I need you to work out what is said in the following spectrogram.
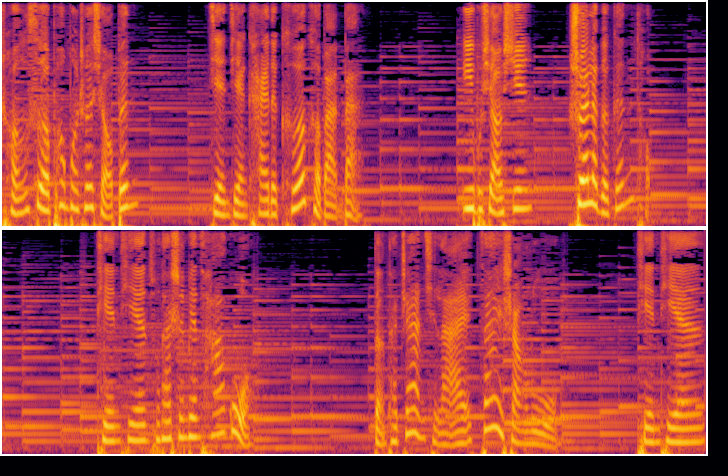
橙色碰碰车小奔渐渐开得磕磕绊绊，一不小心摔了个跟头。天天从他身边擦过，等他站起来再上路，天天。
